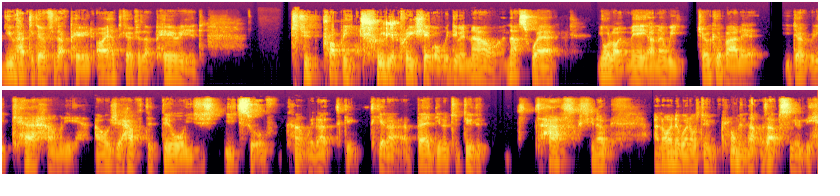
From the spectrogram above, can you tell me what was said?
you had to go through that period. I had to go through that period to probably truly appreciate what we're doing now, and that's where you're like me. I know we joke about it you don't really care how many hours you have to do, or you just you sort of can't wait out to get to get out of bed, you know, to do the tasks, you know. And I know when I was doing plumbing, that was absolutely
